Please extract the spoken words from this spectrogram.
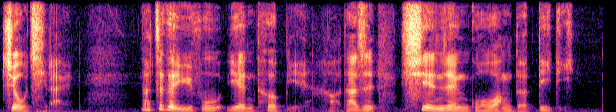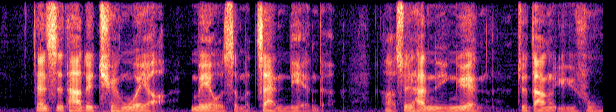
救起来。那这个渔夫也很特别哈，他是现任国王的弟弟，但是他对权位啊。没有什么战恋的啊，所以他宁愿就当渔夫。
